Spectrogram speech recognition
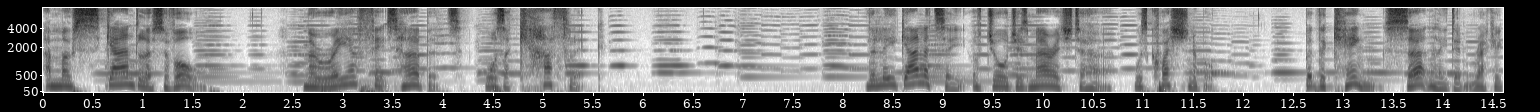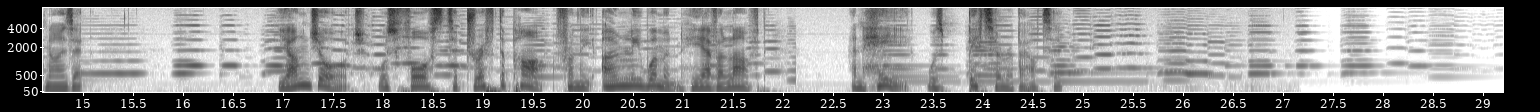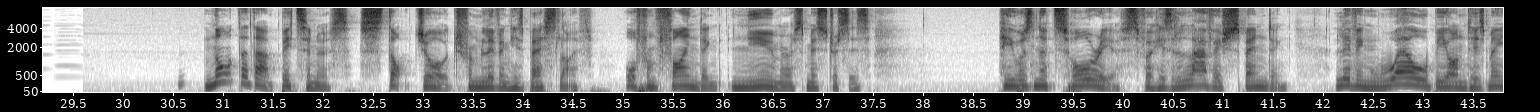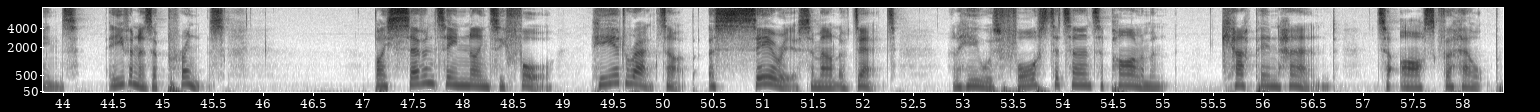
and most scandalous of all, Maria Fitzherbert was a Catholic. The legality of George's marriage to her was questionable, but the king certainly didn't recognise it. Young George was forced to drift apart from the only woman he ever loved and he was bitter about it. Not that that bitterness stopped George from living his best life or from finding numerous mistresses. He was notorious for his lavish spending, living well beyond his means, even as a prince. By 1794, he had racked up a serious amount of debt and he was forced to turn to Parliament, cap in hand, to ask for help.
